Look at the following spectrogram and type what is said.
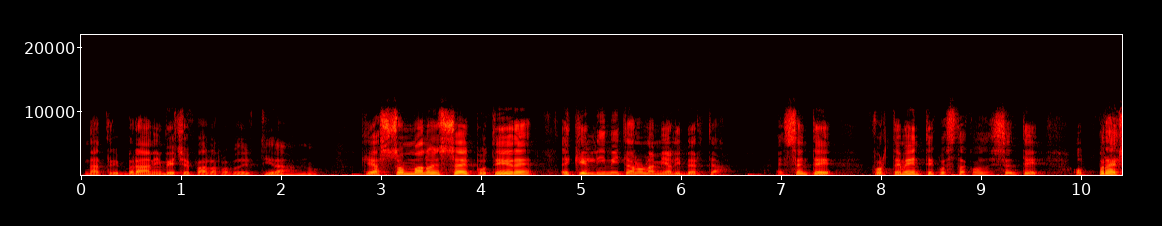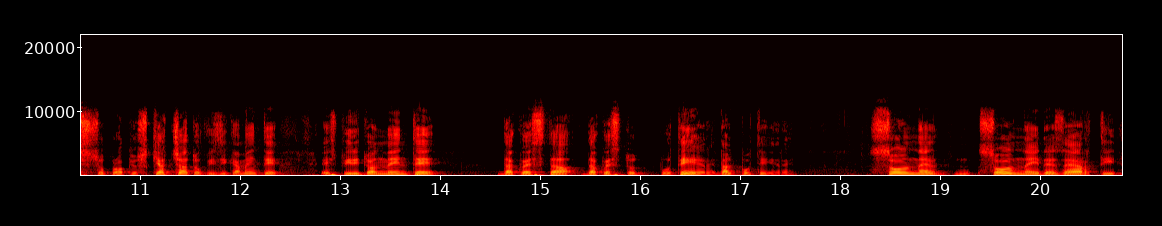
in altri brani invece parla proprio del tiranno, che assommano in sé il potere e che limitano la mia libertà. E sente fortemente questa cosa, si sente oppresso proprio, schiacciato fisicamente e spiritualmente da, questa, da questo potere, dal potere. Sol, nel, sol nei deserti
